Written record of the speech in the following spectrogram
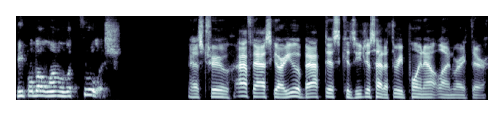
People don't want to look foolish. That's true. I have to ask you, are you a Baptist? Because you just had a three point outline right there.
